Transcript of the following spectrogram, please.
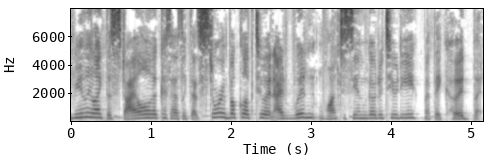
really like the style of it because it has like that storybook look to it. I wouldn't want to see them go to 2D, but they could. But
